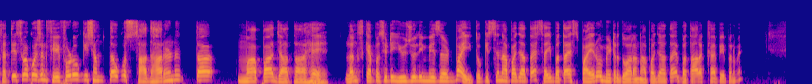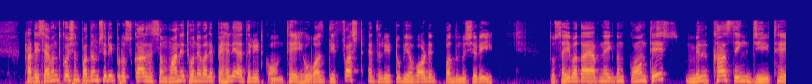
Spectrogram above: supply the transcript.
छत्तीसवा क्वेश्चन, फेफड़ों की क्षमता को साधारणता मापा जाता है। Lungs capacity usually measured by तो किससे नापा जाता है? सही बताए स्पायरोमीटर द्वारा नापा जाता है, बता रखा है पेपर में। थर्टी सेवंथ क्वेश्चन पद्मश्री पुरस्कार से सम्मानित होने वाले पहले एथलीट कौन थे? Who was the first athlete to be awarded Padma Shri तो सही बताया आपने एकदम, कौन थे? मिल्खा सिंह जी थे।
